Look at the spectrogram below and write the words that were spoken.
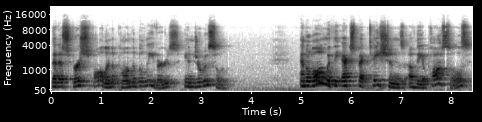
that has first fallen upon the believers in Jerusalem. And along with the expectations of the apostles,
